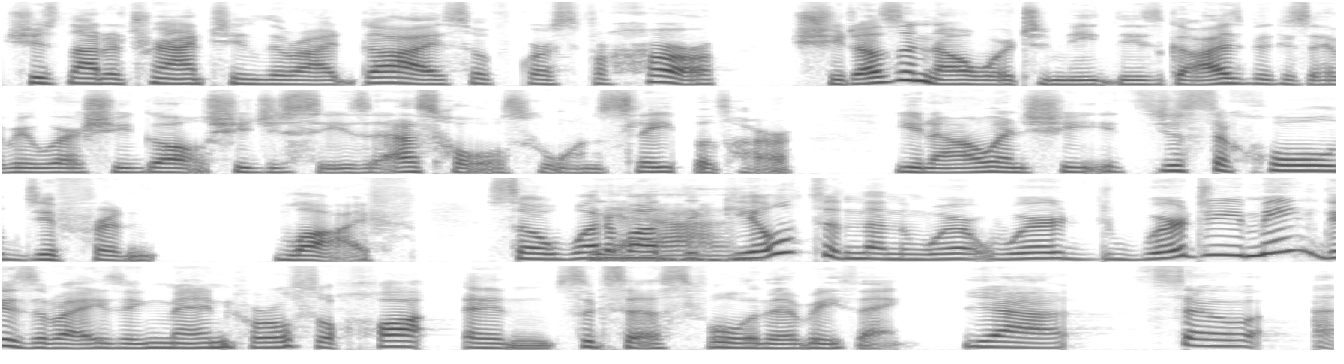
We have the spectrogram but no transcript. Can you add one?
she's not attracting the right guys. So of course, for her, she doesn't know where to meet these guys because everywhere she goes, she just sees assholes who want to sleep with her. You know, and she it's just a whole different life. So what yeah. about the guilt? And then where where where do you meet these amazing men who are also hot and successful and everything? Yeah. So uh,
